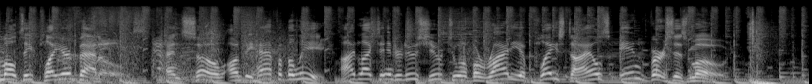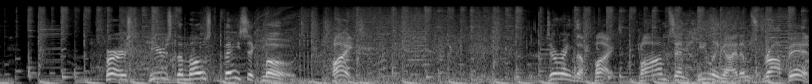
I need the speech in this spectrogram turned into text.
multiplayer battles. And so, on behalf of the league, I'd like to introduce you to a variety of playstyles in Versus mode. First, here's the most basic mode, Fight. During the fight, bombs and healing items drop in,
